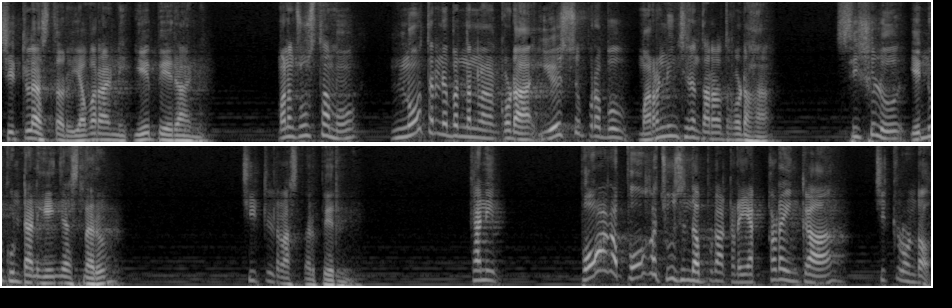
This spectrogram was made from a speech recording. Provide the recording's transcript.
చిట్లు వేస్తారు ఎవరాన్ని ఏ పేరాన్ని అని మనం చూస్తాము నూతన నిబంధన కూడా యేసు ప్రభు మరణించిన తర్వాత కూడా శిష్యులు ఎన్నుకుంటానికి ఏం చేస్తున్నారు? చీట్లు రాస్తున్నారు పేరుని. కానీ పోగ పోగ చూసినప్పుడు అక్కడ ఎక్కడ ఇంకా చిట్లు ఉండవు.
